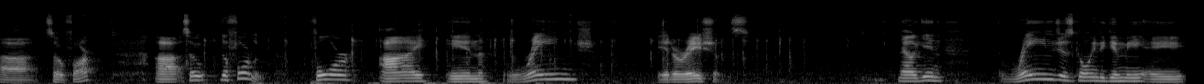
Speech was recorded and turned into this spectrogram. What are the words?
uh, so far. Uh, so the for loop, for i in range iterations. Now again, range is going to give me a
